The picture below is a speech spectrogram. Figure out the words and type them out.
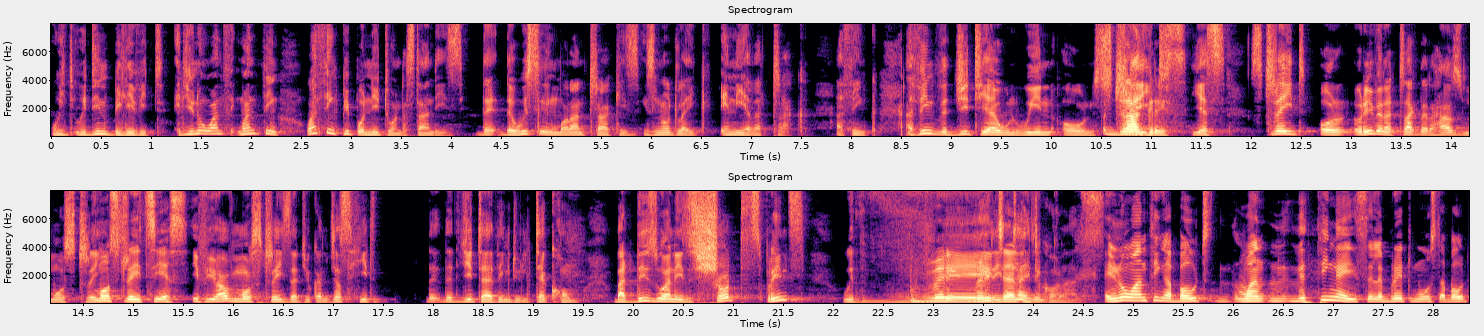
we, we didn't believe it. And you know one thing one thing one thing people need to understand is the, the whistling Moran track is is not like any other track. I think. I think the GTI will win on straight, Drag race. Yes, straight or or even a track that has more straight. More straights, yes. if you have more straights that you can just hit the, the GTI, I think it will take home. But this one is short sprints with Very, very tight challenging. corners. And you know one thing about one the thing I celebrate most about,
